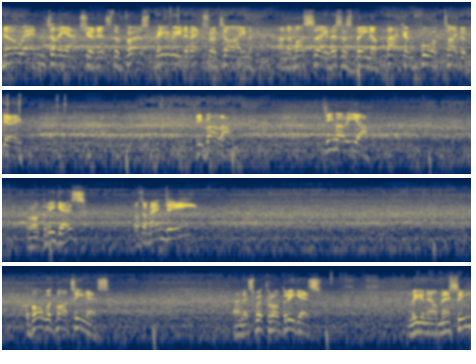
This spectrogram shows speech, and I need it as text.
no end to the action. It's the first period of extra time, and I must say this has been a back-and-forth type of game. Dybala. Di Maria. Rodriguez. Otamendi. The ball with Martinez. And it's with Rodriguez. Lionel Messi.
